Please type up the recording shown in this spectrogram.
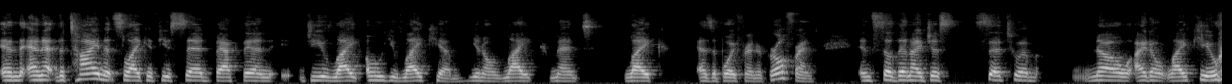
and and at the time it's like if you said back then do you like oh you like him you know like meant like as a boyfriend or girlfriend? And so then I just said to him no, I don't like you.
